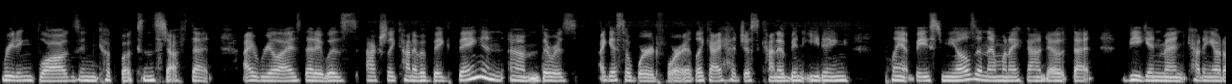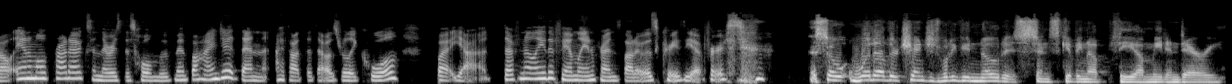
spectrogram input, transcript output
reading blogs and cookbooks and stuff that I realized that it was actually kind of a big thing. And um, there was, I guess, a word for it. Like I had just kind of been eating plant based meals. And then when I found out that vegan meant cutting out all animal products and there was this whole movement behind it, then I thought that that was really cool. But yeah, definitely the family and friends thought it was crazy at first. So, what other changes? What have you noticed since giving up the uh, meat and dairy?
